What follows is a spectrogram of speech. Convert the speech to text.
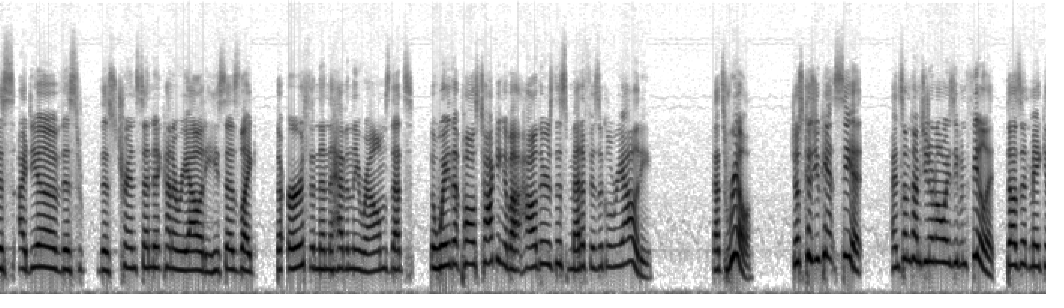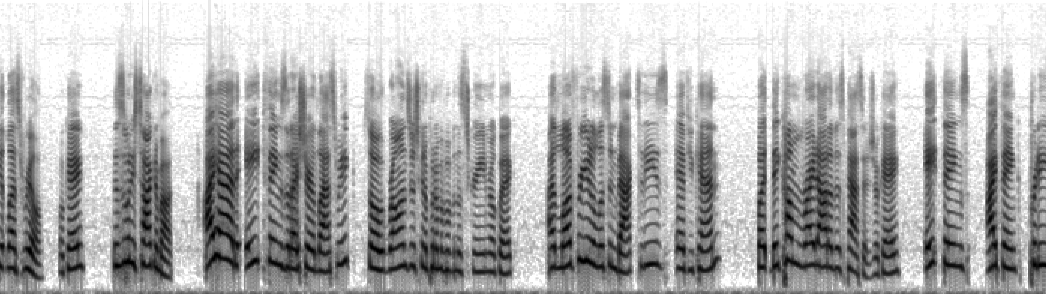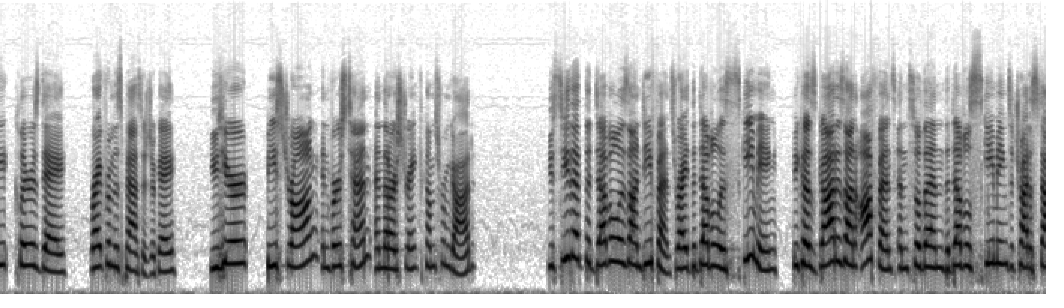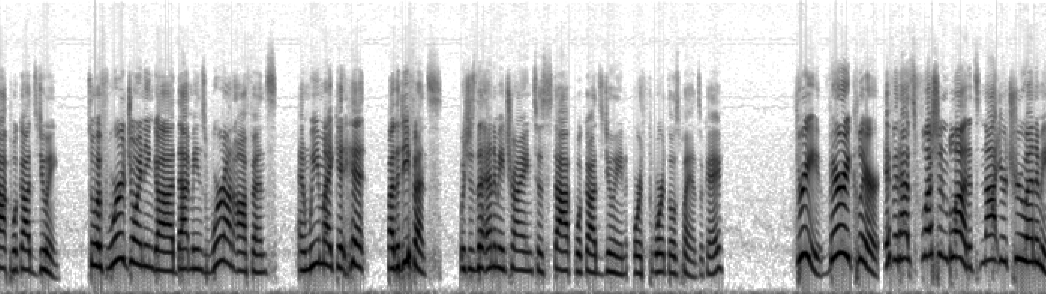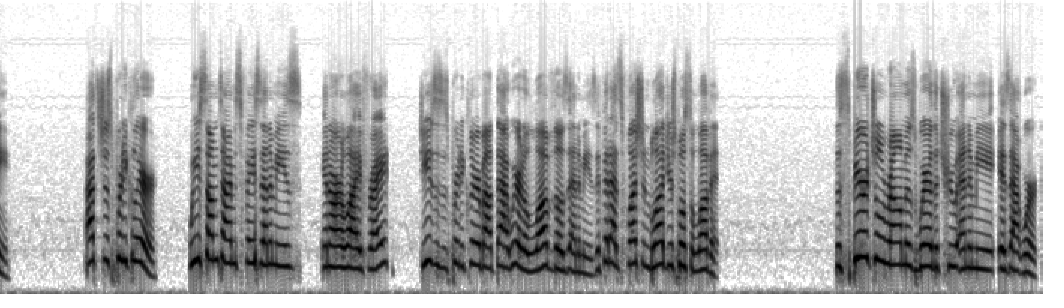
this idea of this this transcendent kind of reality. He says like the earth and then the heavenly realms. That's the way that Paul's talking about how there's this metaphysical reality. That's real. Just because you can't see it and sometimes you don't always even feel it doesn't make it less real, okay? This is what he's talking about. I had eight things that I shared last week. So Rollins just going to put them up on the screen real quick. I'd love for you to listen back to these if you can, but they come right out of this passage, okay? Eight things I think pretty clear as day right from this passage, okay? You hear be strong in verse 10 and that our strength comes from God. You see that the devil is on defense, right? The devil is scheming because God is on offense, and so then the devil's scheming to try to stop what God's doing. So if we're joining God, that means we're on offense and we might get hit by the defense, which is the enemy trying to stop what God's doing or thwart those plans, okay? Three, very clear. If it has flesh and blood, it's not your true enemy. That's just pretty clear. We sometimes face enemies in our life, right? Jesus is pretty clear about that. We are to love those enemies. If it has flesh and blood, you're supposed to love it. The spiritual realm is where the true enemy is at work.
